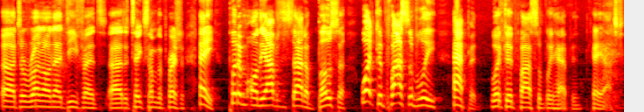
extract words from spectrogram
uh, to run on that defense uh, to take some of the pressure. Hey, put him on the opposite side of Bosa. What could possibly happen? What could possibly happen? Chaos.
